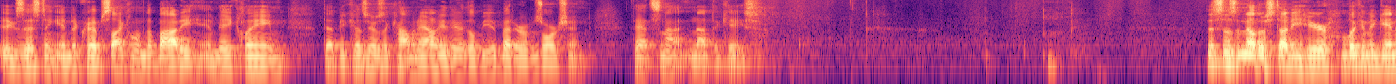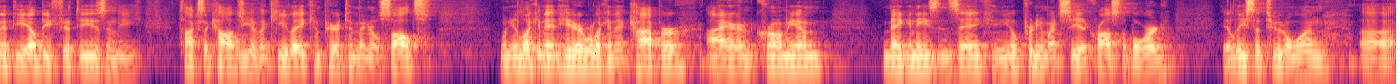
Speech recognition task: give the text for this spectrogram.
existing in the Krebs cycle in the body, and they claim that because there's a commonality there, there'll be a better absorption. That's not, not the case. This is another study here, looking again at the LD50s and the toxicology of a chelate compared to mineral salts. When you're looking at here, we're looking at copper, iron, chromium, manganese, and zinc, and you'll pretty much see across the board at least a two to one uh,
